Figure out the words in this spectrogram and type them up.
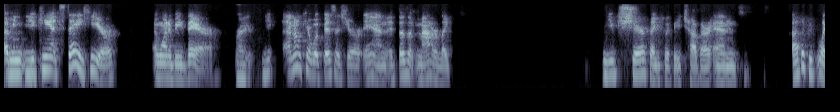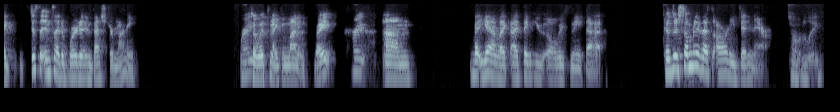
I mean, you can't stay here and want to be there. Right. You, I don't care what business you're in. It doesn't matter. Like you share things with each other and other people like just the insight of where to invest your money. Right. So it's making money, right? Right. Um, but yeah, like I think you always need that because there's somebody that's already been there. Totally.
